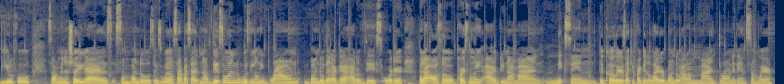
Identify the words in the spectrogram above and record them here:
beautiful. So I'm to show you guys some bundles as well, side by side. Now, this one was the only brown bundle that I got out of this order. But I also, personally, I do not mind mixing the colors. Like if I get a lighter bundle, I don't mind throwing it in somewhere.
